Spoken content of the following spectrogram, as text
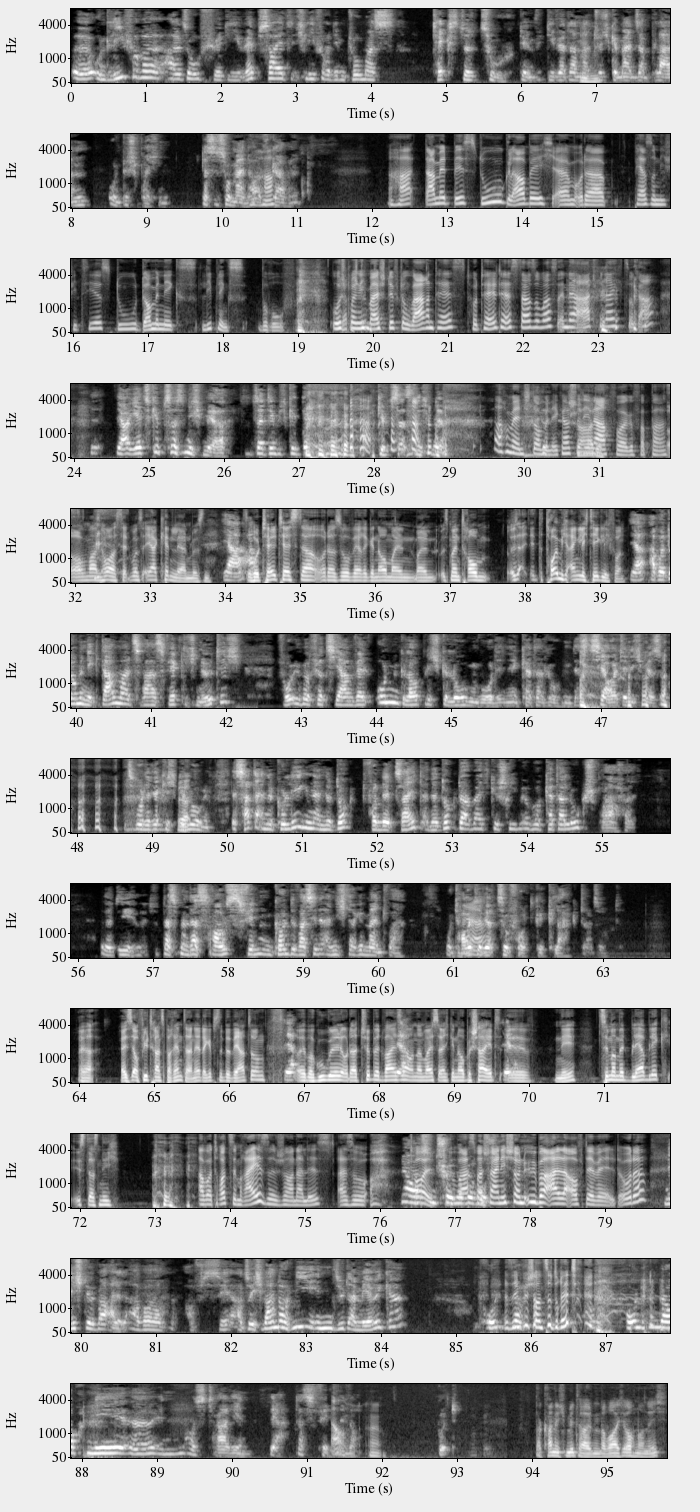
äh, und liefere also für die Website, ich liefere dem Thomas Texte zu, den, die wir dann mhm. natürlich gemeinsam planen und besprechen. Das ist so meine Aha. Aufgabe. Aha, damit bist du, glaube ich, ähm, oder personifizierst du Dominiks Lieblingsberuf. Ursprünglich ja, mal Stiftung Warentest, Hoteltester, sowas in der Art vielleicht sogar? Ja, jetzt gibt's das nicht mehr. Seitdem ich gegangen bin, gibt's das nicht mehr. Ach Mensch, Dominik, hast Schade. du die Nachfolge verpasst? Oh Mann, Horst, hätten wir uns eher kennenlernen müssen. Ja. So Hoteltester oder so wäre genau mein, mein, ist mein Traum. Da träume ich eigentlich täglich von. Ja, aber Dominik, damals war es wirklich nötig, vor über 40 Jahren, weil unglaublich gelogen wurde in den Katalogen. Das ist ja heute nicht mehr so. Es wurde wirklich gelogen. Ja. Es hatte eine Kollegin, eine Dok von der Zeit, eine Doktorarbeit geschrieben über Katalogsprache, äh, die, dass man das rausfinden konnte, was denn eigentlich da gemeint war. Und heute ja. wird sofort geklagt. Also. Ja. Es ist auch viel transparenter, ne? Da gibt es eine Bewertung ja. über Google oder TripAdvisor ja. und dann weißt du eigentlich genau Bescheid. Ja. Äh, nee, Zimmer mit Blairblick ist das nicht. Aber trotzdem Reisejournalist, also oh, ja, toll. du warst Beruf. wahrscheinlich schon überall auf der Welt, oder? Nicht überall, aber auf sehr, also ich war noch nie in Südamerika. Und da sind noch, wir schon zu dritt. Und, und noch nie äh, in Australien. Ja, das fehlt auch. mir noch. Ah. Gut. Da kann ich mithalten, da war ich auch noch nicht.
